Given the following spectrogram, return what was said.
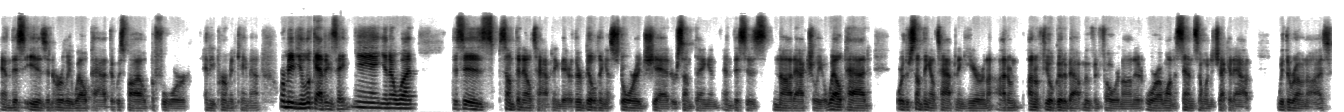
And this is an early well pad that was filed before any permit came out. Or maybe you look at it and say, yeah, you know what? This is something else happening there. They're building a storage shed or something, and, and this is not actually a well pad, or there's something else happening here. And I don't I don't feel good about moving forward on it, or I want to send someone to check it out with their own eyes.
